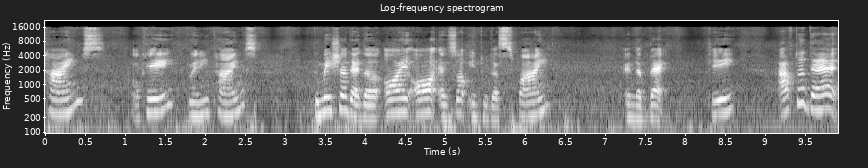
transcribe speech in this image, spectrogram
times okay? 20 times to make sure that the oil all absorb into the spine and the back okay? After that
